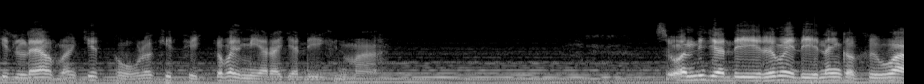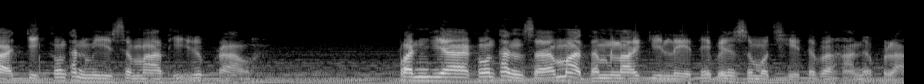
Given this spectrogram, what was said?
คิดแล้วมันคิดถูกแล้วคิดผิดก็ไม่มีอะไรจะดีขึ้นมา ส่วนที่จะดีหรือไม่ดีนั่นก็คือว่าจิตของท่านมีสมาธิหรือเปล่า ปัญญาของท่านสามารถทำลายกิเลสให้เป็นสมุทเฉตประหารหรือเปล่า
